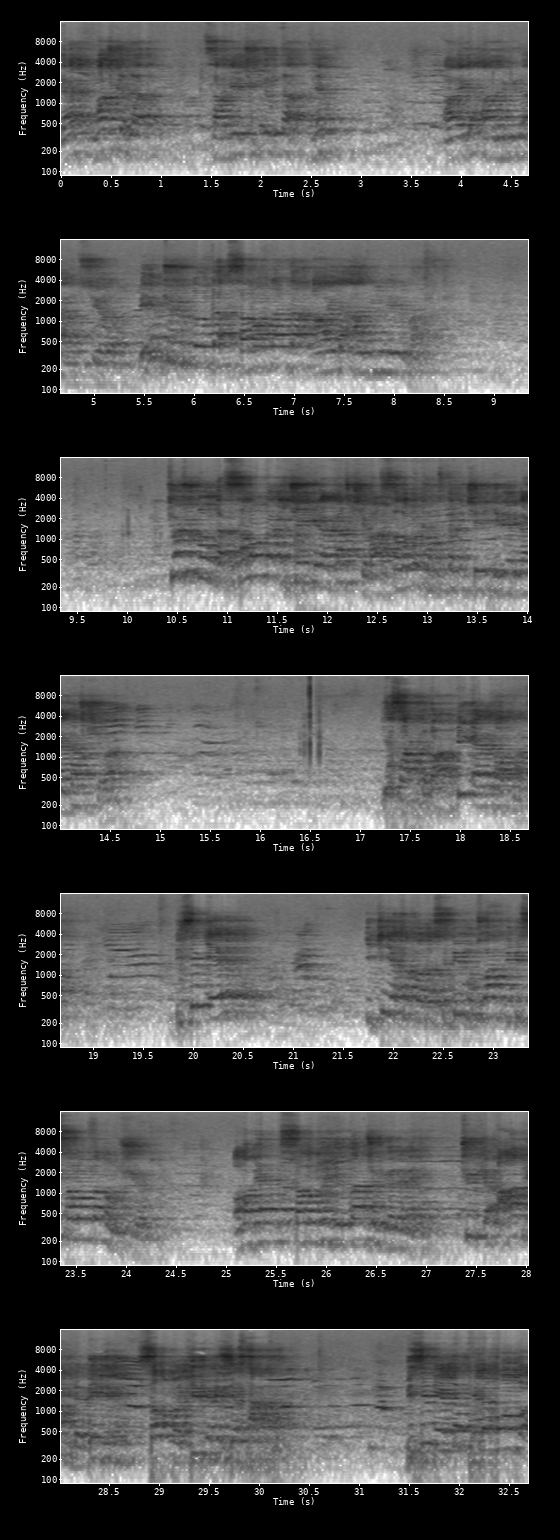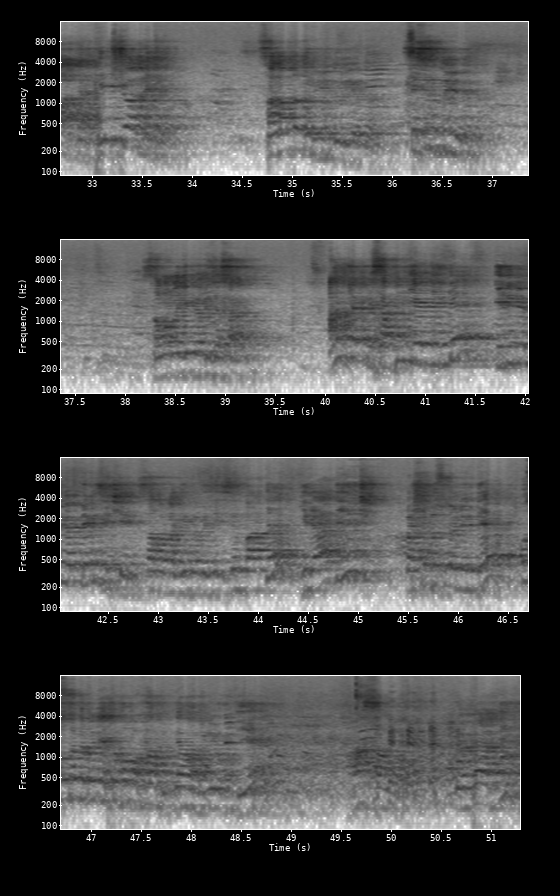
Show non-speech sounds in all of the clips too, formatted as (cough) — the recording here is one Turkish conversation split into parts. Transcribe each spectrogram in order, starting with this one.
Ben Maçka'da sahneye çıktığımda hep aile albümünü anımsıyorum. Benim çocukluğumda salonlarda aile albümleri vardı. Çocukluğumda salondan içeri giren kaç kişi var? Salonun kapısından içeri girebilen kaç kişi var? Yasaktı bak, bir el kalkmadı. Bizim ev iki yatak odası, bir mutfak ve bir salondan oluşuyordu. Ama ben salonu yıllarca göremedim. Çünkü abimle benim salona girmemiz yasaktı. Bizim evde telefon vardı, hiç görmedim. Salonda duruyor, duruyordu. Sesini duyuyordum. Salona girmemiz yasaktı. Ancak misafir geldiğinde elini öpmemiz için salona girmemize izin vardı. Girerdik, başımız önünde. O sırada böyle etrafa bakardık, ne var ne yok diye. Ha salon, öperdik.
